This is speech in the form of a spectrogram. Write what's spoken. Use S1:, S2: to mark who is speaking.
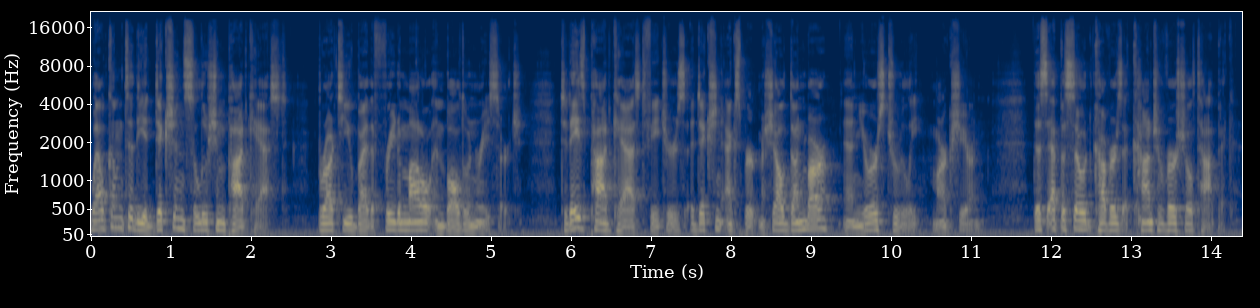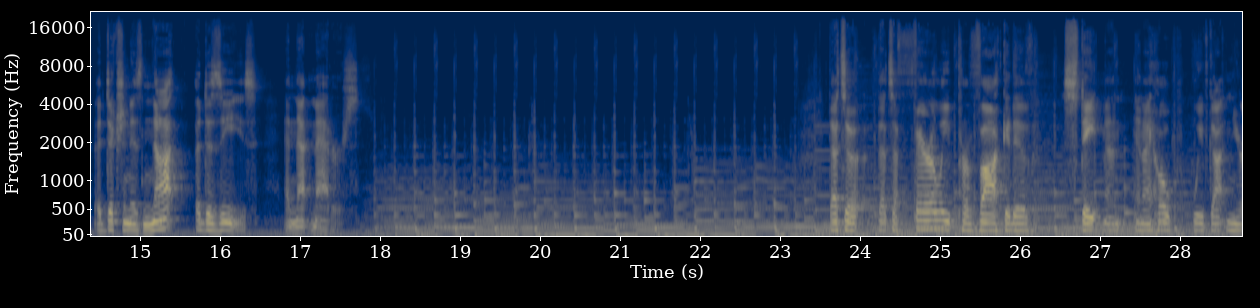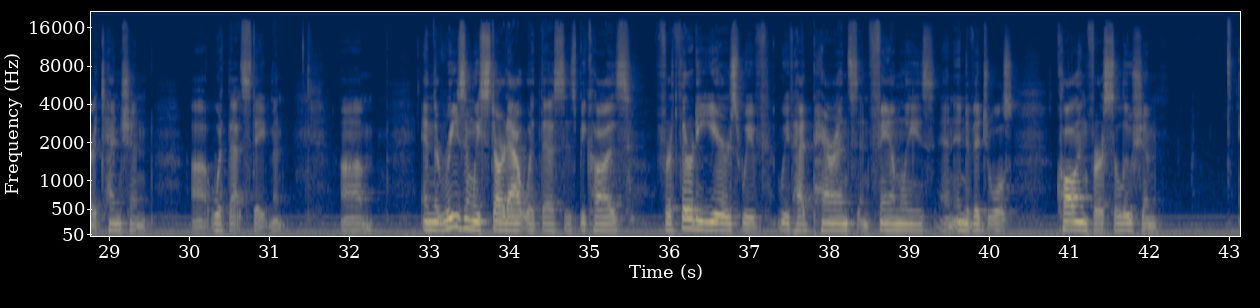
S1: Welcome to the Addiction Solution Podcast, brought to you by the Freedom Model and Baldwin Research. Today's podcast features addiction expert Michelle Dunbar and yours truly, Mark Scheeren. This episode covers a controversial topic. Addiction is not a disease, and that matters. That's a that's a fairly provocative statement, and I hope we've gotten your attention uh, with that statement. Um, and the reason we start out with this is because for 30 years we've we've had parents and families and individuals calling for a solution,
